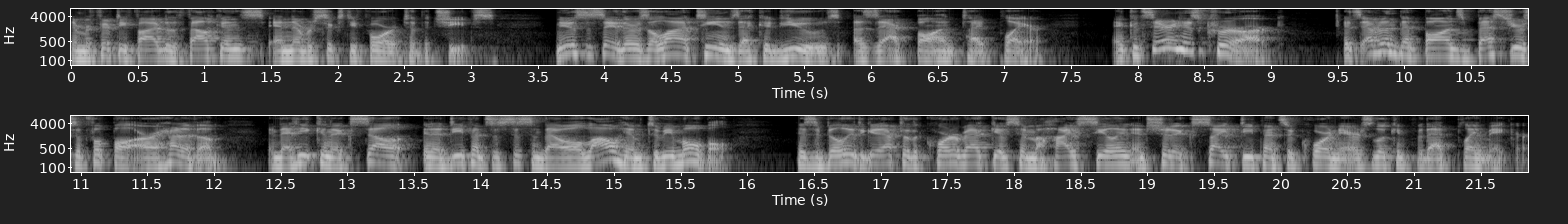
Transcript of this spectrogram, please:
number 55 to the Falcons, and number 64 to the Chiefs. Needless to say, there's a lot of teams that could use a Zack Baun type player. And considering his career arc, it's evident that Baun's best years of football are ahead of him and that he can excel in a defensive system that will allow him to be mobile. His ability to get after the quarterback gives him a high ceiling and should excite defensive coordinators looking for that playmaker.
